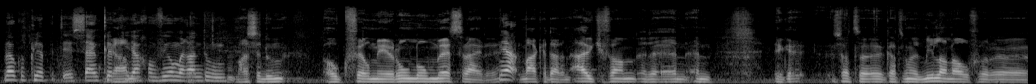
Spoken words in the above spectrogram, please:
welke club het is. Er zijn clubs Ja, die daar gewoon veel meer aan doen. Maar ze doen ook veel meer rondom wedstrijden. Ja. Maken daar een uitje van. En, ik, eh, zat, eh, ik had het met Milan over, eh,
